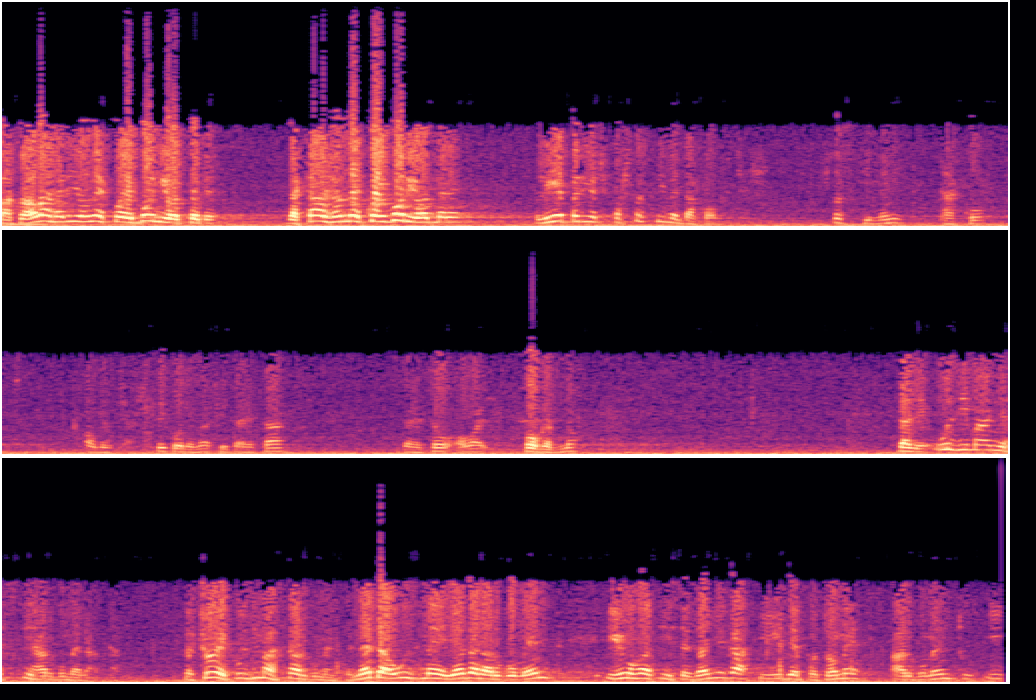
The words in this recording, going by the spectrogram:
Pa ako Allah naredio neko je bolji od tebe, da kaže neko je bolji od mene, lijepe riječi, pa što si ti me tako obraćaš? Što si ti meni tako obraćaš? Sigurno znači da je ta, da je to ovaj pogrdno. Dalje, uzimanje svih argumenta. Da čovjek uzima sve argumente. Ne da uzme jedan argument i uhvati se za njega i ide po tome argumentu i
